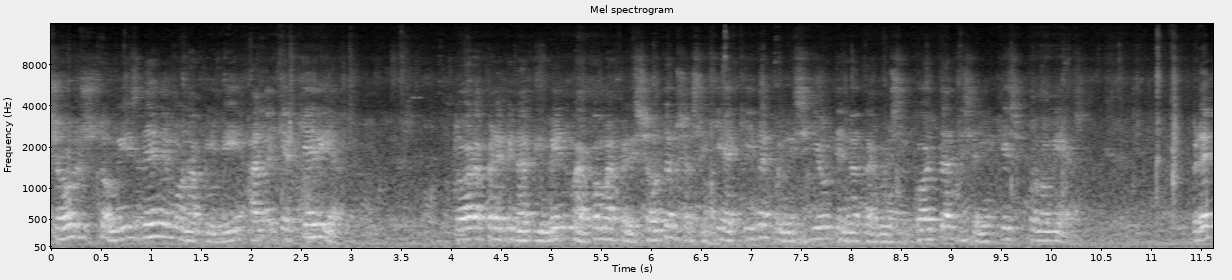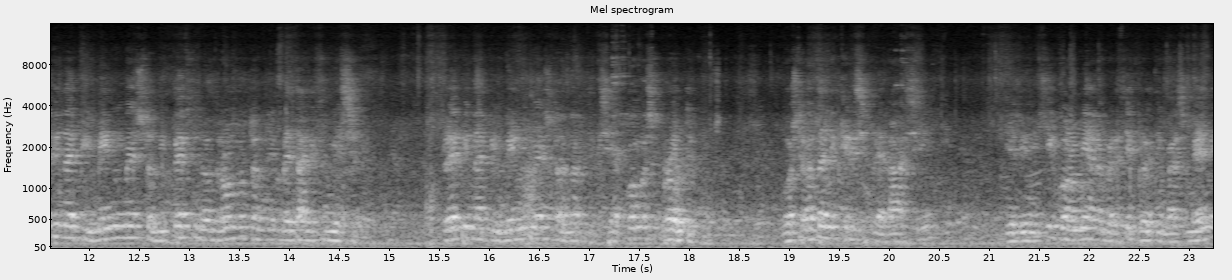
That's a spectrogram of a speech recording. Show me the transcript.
σε όλους τους τομείς δεν είναι μόνο απειλή, αλλά και ευκαιρία. Τώρα πρέπει να επιμείνουμε ακόμα περισσότερο στα στοιχεία εκείνα που ενισχύουν την ανταγωνιστικότητα της ελληνικής οικονομίας. Πρέπει να επιμείνουμε στον υπεύθυνο δρόμο των μεταρρυθμίσεων. Πρέπει να επιμείνουμε στο αναπτυξιακό μας πρότυπο, ώστε όταν η κρίση περάσει, η ελληνική οικονομία να βρεθεί προετοιμασμένη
